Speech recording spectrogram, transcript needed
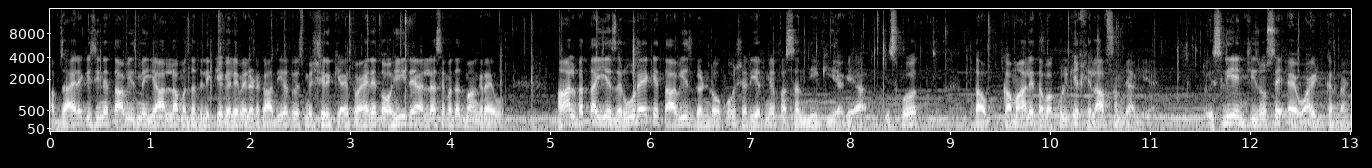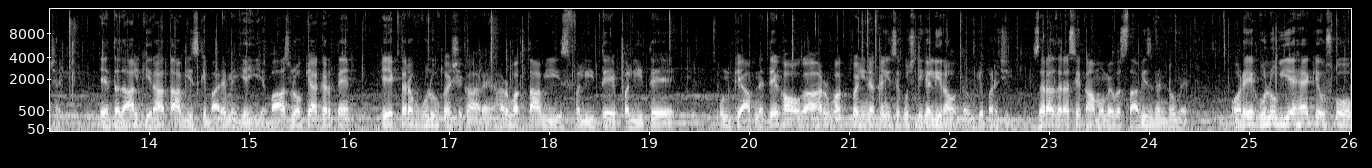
अब ज़ाहिर है किसी ने तावीज़ में या अल्लाह मदद लिख के गले में लटका दिया तो इसमें शिरक है? तो है तोहीद है, अल्लाह से मदद मांग रहा है वो। हाँ अलबत्त ये ज़रूर है कि तावीज़ गंडों को शरीयत में पसंद नहीं किया गया, इसको कमाल तवक्ल के ख़िलाफ़ समझा गया है। तो इसलिए इन चीज़ों से अवॉइड करना चाहिए। अतदाल की राह तावीज़ के बारे में यही है। बाज़ लोग क्या करते हैं? एक तरफ़ गुलू का शिकार है, हर वक्त तावीज़, फलीते, पलीते, उनके आपने देखा होगा, हर वक्त कहीं ना कहीं से कुछ निकल ही रहा होता है उनके पर्ची ज़रा ज़रा से कामों में बस तावीज़ गंडों में। और एक गुलूब यह है कि उसको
